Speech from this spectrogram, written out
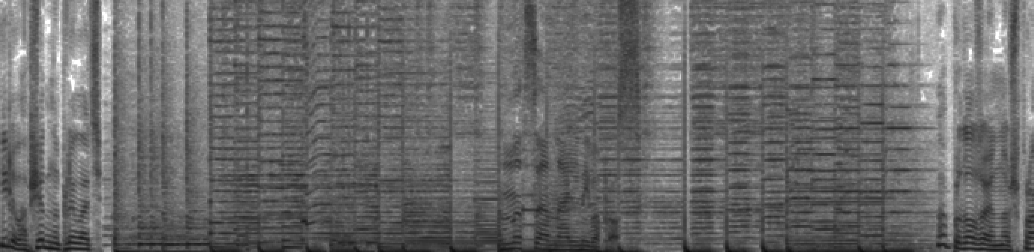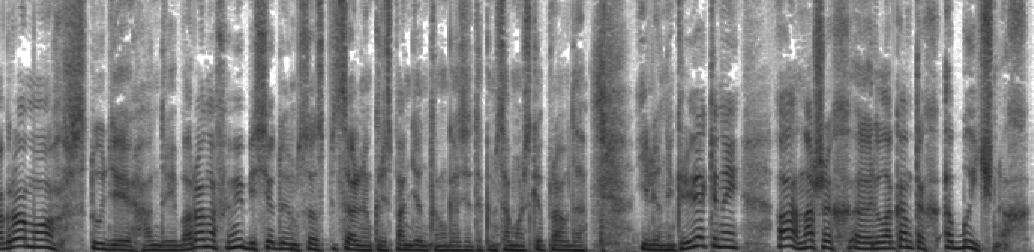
или вообще наплевать. «Национальный вопрос». Мы продолжаем нашу программу. В студии Андрей Баранов. И мы беседуем со специальным корреспондентом газеты «Комсомольская правда» Еленой Кривякиной о наших э, релакантах обычных,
